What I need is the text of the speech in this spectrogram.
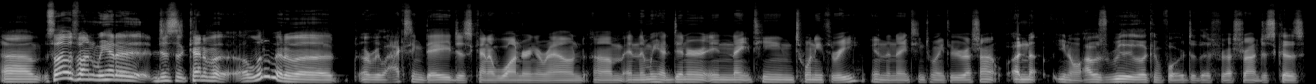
Um, so that was fun. We had a just a kind of a, a little bit of a, a relaxing day, just kind of wandering around. Um, and then we had dinner in 1923 in the 1923 restaurant. An- you know, I was really looking forward to this restaurant just because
